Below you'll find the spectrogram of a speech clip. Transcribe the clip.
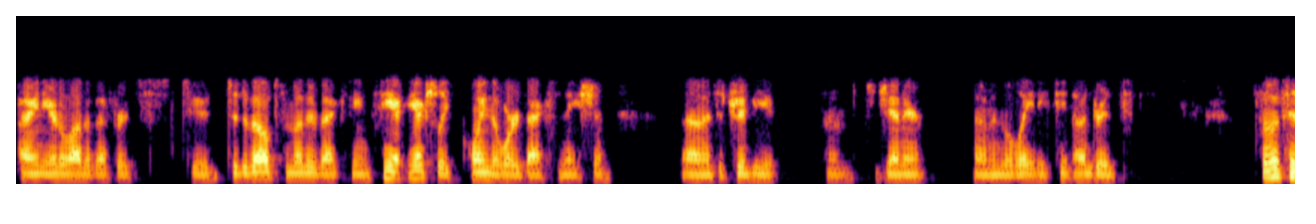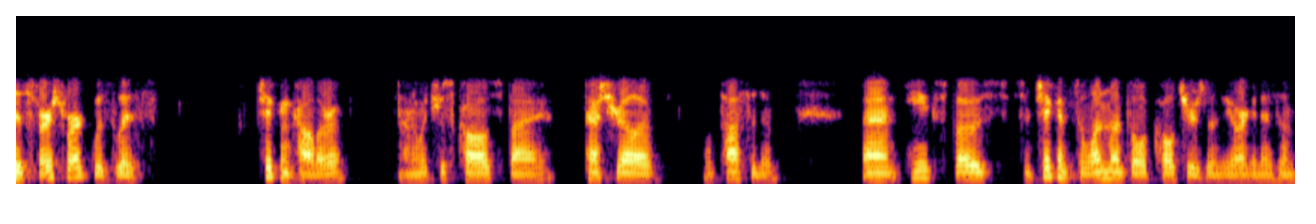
pioneered a lot of efforts to to develop some other vaccines. He, he actually coined the word vaccination uh, as a tribute um, to Jenner um, in the late 1800s. Some of his first work was with chicken cholera, uh, which was caused by Pasteurella multocida. And he exposed some chickens to one month old cultures of the organism.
